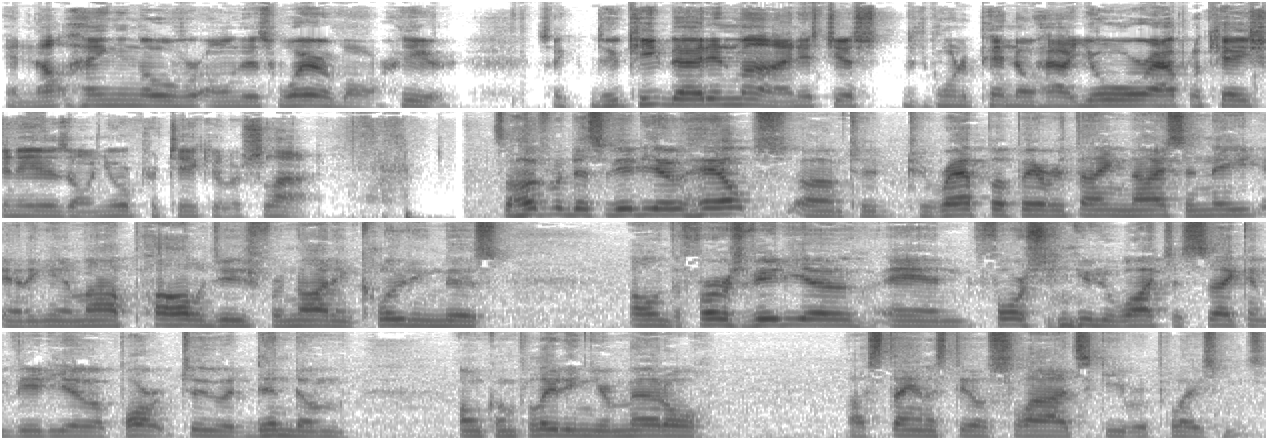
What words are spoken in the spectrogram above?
and not hanging over on this wear bar here. So do keep that in mind. It's just it's going to depend on how your application is on your particular slide. So hopefully this video helps um, to, to wrap up everything nice and neat. And again, my apologies for not including this on the first video and forcing you to watch a second video, a part two addendum on completing your metal uh, stainless steel slide ski replacements.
